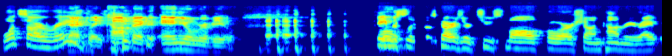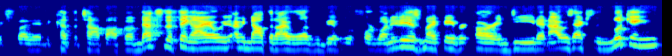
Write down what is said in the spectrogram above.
what's our rate? Exactly. Topic annual review. Famously, those cars are too small for Sean Connery, right? Which is why they had to cut the top off of them. That's the thing I always, I mean, not that I will ever be able to afford one. It is my favorite car indeed. And I was actually looking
